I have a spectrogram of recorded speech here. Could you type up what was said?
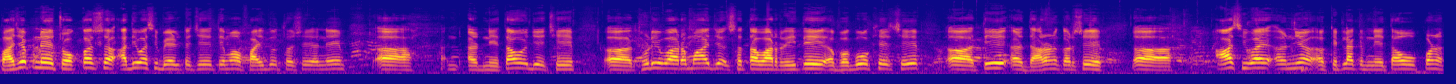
ભાજપને ચોક્કસ આદિવાસી બેલ્ટ છે તેમાં ફાયદો થશે અને નેતાઓ જે છે થોડી વારમાં જ સત્તાવાર રીતે ભગવો ખેંચ છે તે ધારણ કરશે. આ સિવાય અન્ય કેટલાક નેતાઓ પણ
